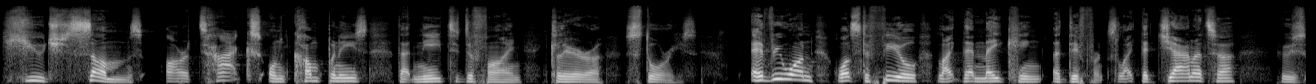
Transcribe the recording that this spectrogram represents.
huge sums are attacks on companies that need to define clearer stories. Everyone wants to feel like they're making a difference, like the janitor who's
